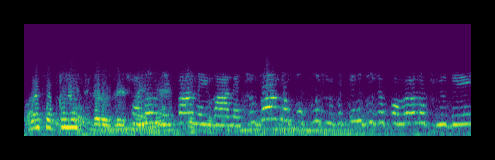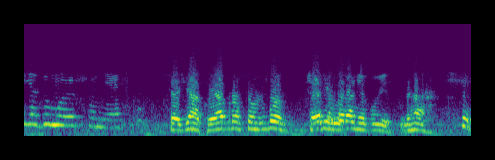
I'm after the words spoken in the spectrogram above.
Ми це політики розійшли, Шановний ні? пане Іване, судами покусу таких дуже поганих людей, я думаю, що ні. Все, дякую, я просто вже був... Ще питання повісти. Да.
